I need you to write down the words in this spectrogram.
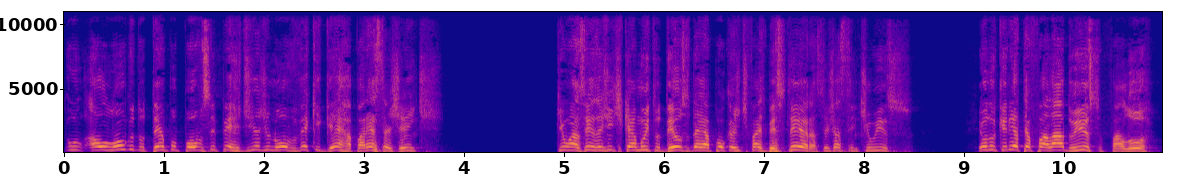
o, ao longo do tempo o povo se perdia de novo. Vê que guerra, parece a gente. Que às vezes a gente quer muito Deus e daí a pouco a gente faz besteira. Você já sentiu isso? Eu não queria ter falado isso. Falou.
